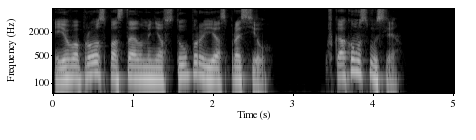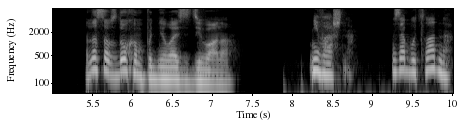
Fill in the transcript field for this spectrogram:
Ее вопрос поставил меня в ступор, и я спросил. «В каком смысле?» Она со вздохом поднялась с дивана. «Неважно. Забудь, ладно?»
